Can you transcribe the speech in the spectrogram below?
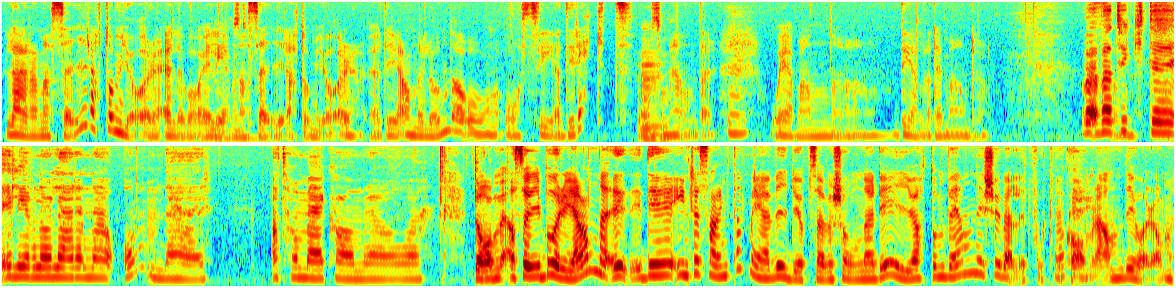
lärarna säger att de gör eller vad eleverna säger att de gör. Det är annorlunda att, att se direkt vad mm. som händer mm. och även dela det med andra. Va, vad tyckte eleverna och lärarna om det här? Att ha med kamera och de, alltså i början, eh, det intressanta med videoobservationer det är ju att de vänjer sig väldigt fort vid okay. kameran. Det gör de.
